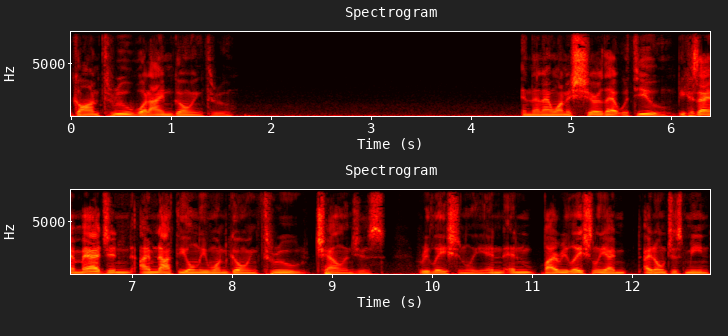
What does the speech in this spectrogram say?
gone through what I'm going through. And then I want to share that with you because I imagine I'm not the only one going through challenges relationally. And and by relationally, I I don't just mean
